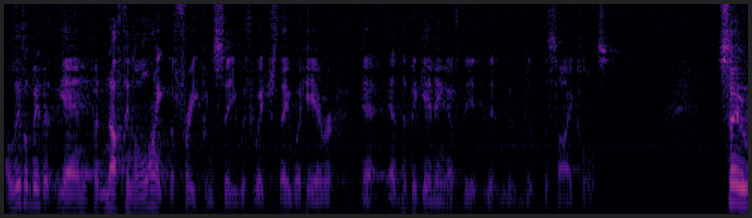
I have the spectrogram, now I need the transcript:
a little bit at the end, but nothing like the frequency with which they were here uh, at the beginning of the, the, the, the cycles. So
